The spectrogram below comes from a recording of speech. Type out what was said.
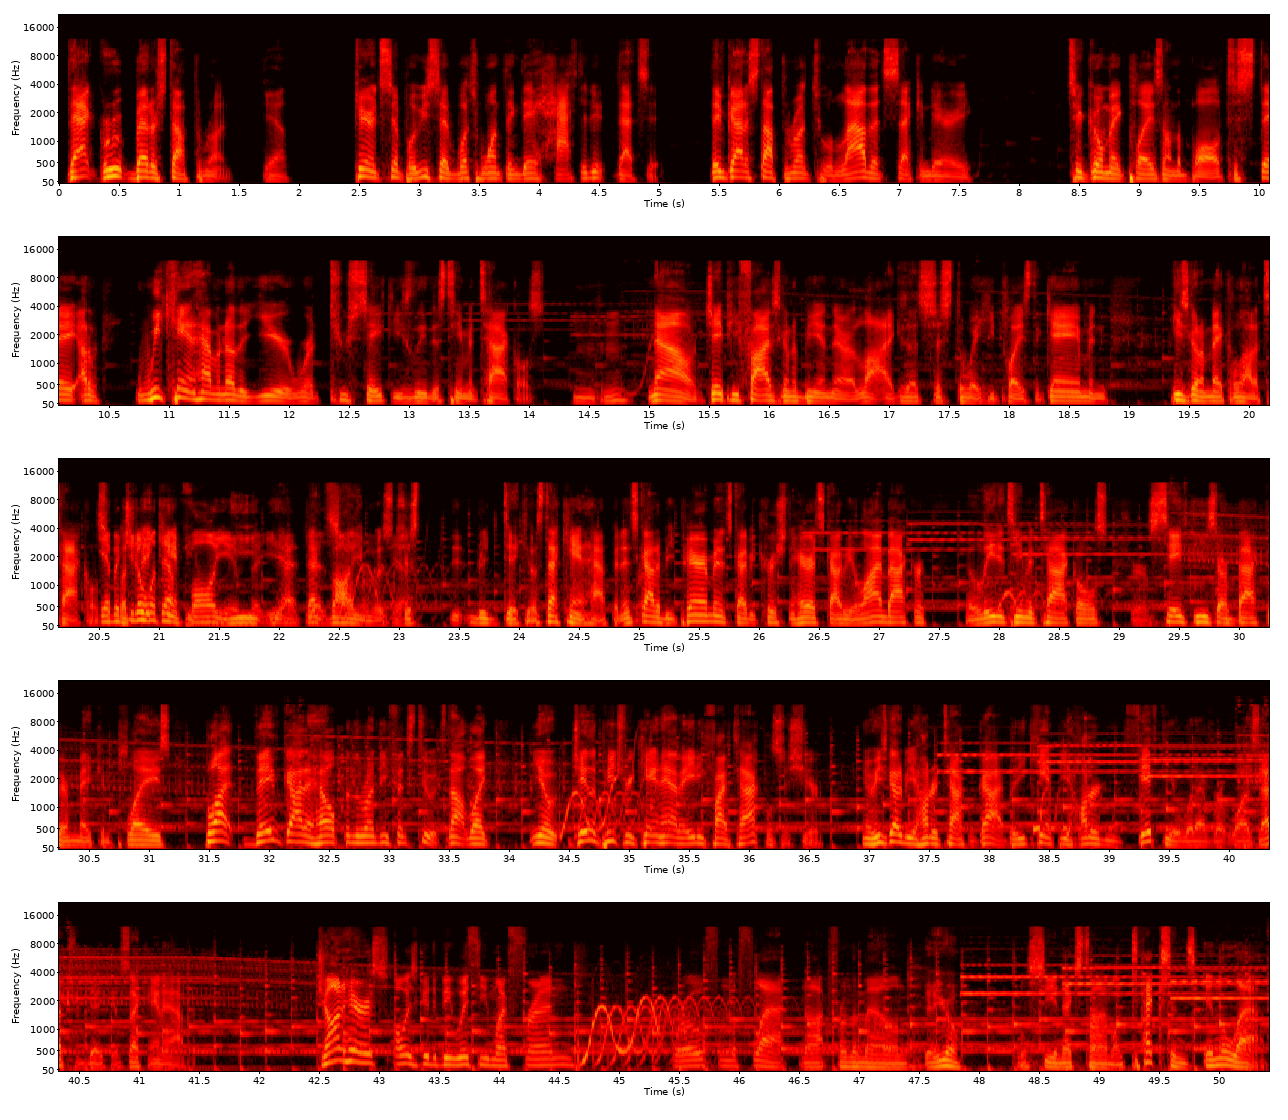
That group better stop the run. Yeah. Karen Simple, you said what's one thing they have to do? That's it. They've got to stop the run to allow that secondary to go make plays on the ball, to stay out of. We can't have another year where two safeties lead this team in tackles. Mhm. Now, JP5 is going to be in there a lot because that's just the way he plays the game, and he's going to make a lot of tackles. Yeah, but you don't want that volume that yeah, that volume was yeah. just ridiculous. That can't happen. It's got to be Perryman. It's got to be Christian Harris. It's got to be a linebacker. They'll lead a team in tackles. Sure. Safeties are back there making plays, but they've got to help in the run defense too. It's not like you know Jalen Pitre can't have 85 tackles this year. You know he's got to be a 100 tackle guy, but he can't be 150 or whatever it was. That's ridiculous. That can't happen. John Harris, always good to be with you, my friend. Grow from the flat, not from the mound. There you go. We'll see you next time on Texans in the Lab.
